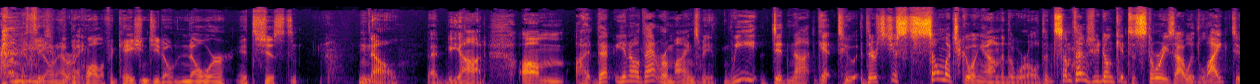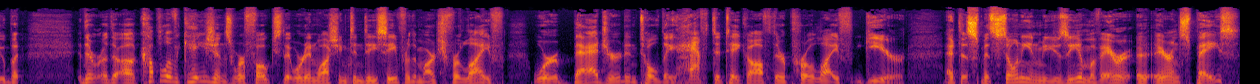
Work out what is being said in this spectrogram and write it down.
I mean, you don't have the qualifications. You don't know her. It's just No, that'd be odd. Um, I, that you know that reminds me, we did not get to. There's just so much going on in the world, and sometimes we don't get to stories I would like to. But there are a couple of occasions where folks that were in Washington D.C. for the March for Life were badgered and told they have to take off their pro-life gear at the Smithsonian Museum of Air, uh, Air and Space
